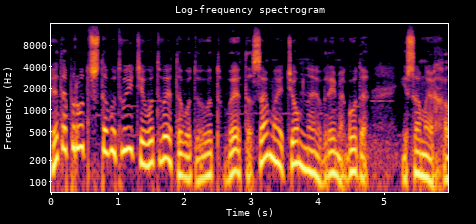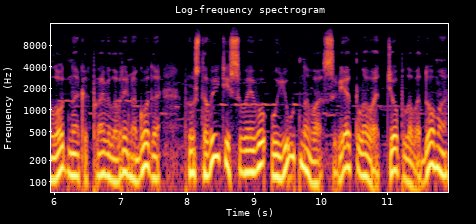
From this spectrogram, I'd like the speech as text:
это просто вот выйти вот в это вот, вот в это самое темное время года и самое холодное, как правило, время года, просто выйти из своего уютного, светлого, теплого дома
